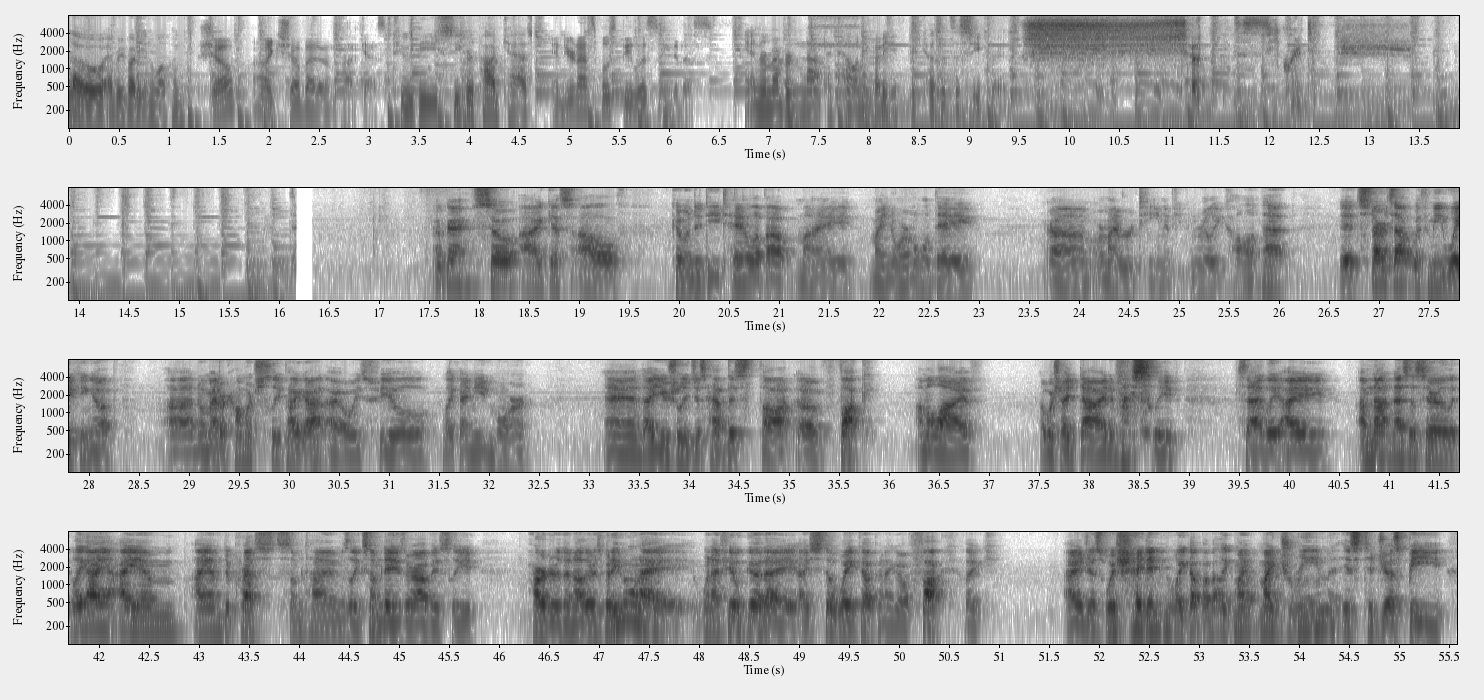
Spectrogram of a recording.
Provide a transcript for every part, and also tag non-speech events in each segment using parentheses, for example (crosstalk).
Hello, everybody, and welcome to Show? I like show better than podcast. to the Secret Podcast. And you're not supposed to be listening to this. And remember not to tell anybody because it's a secret. Shh. It's a secret. Okay, so I guess I'll go into detail about my my normal day, um, or my routine, if you can really call it that. It starts out with me waking up. Uh, no matter how much sleep I got, I always feel like I need more, and I usually just have this thought of "fuck, I'm alive. I wish I died in my (laughs) sleep." Sadly, I I'm not necessarily like I I am I am depressed sometimes. Like some days are obviously harder than others. But even when I when I feel good, I, I still wake up and I go fuck. Like I just (laughs) wish I didn't wake up. Like my my dream is to just be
